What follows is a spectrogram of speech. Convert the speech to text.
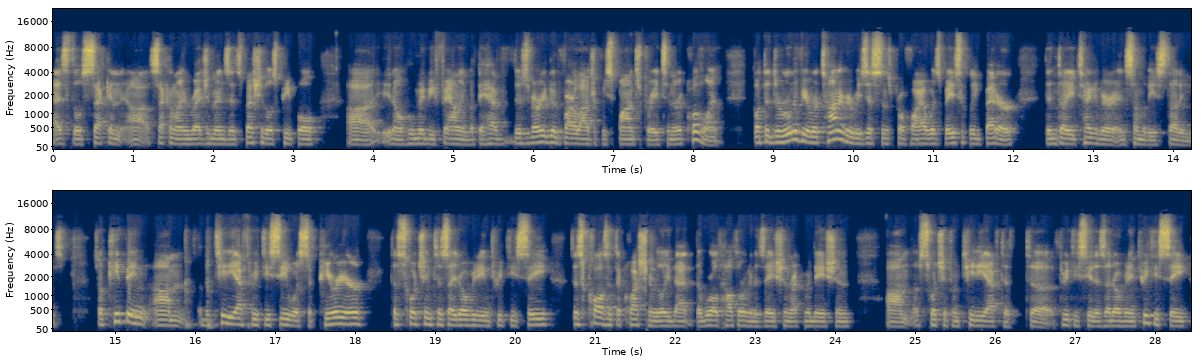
as those second uh, second line regimens, especially those people uh, you know who may be failing, but they have there's very good virologic response rates and they're equivalent. But the darunavir ritonavir resistance profile was basically better than dolutegravir in some of these studies. So keeping um, the TDF3TC was superior to switching to zidovudine 3TC. This calls into question really that the World Health Organization recommendation um, switching from TDF to, to 3TC to zidovudine 3TC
